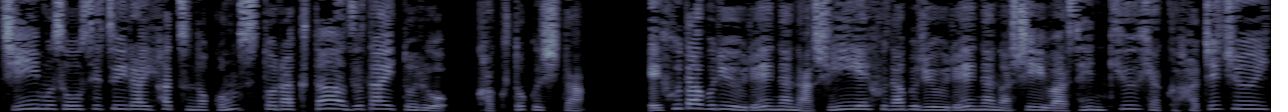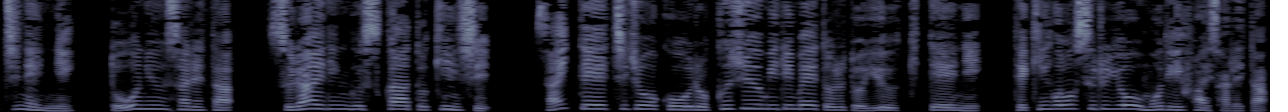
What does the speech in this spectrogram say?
チーム創設以来初のコンストラクターズタイトルを獲得した。FW07CFW07C は1981年に導入されたスライディングスカート禁止最低地上高 60mm という規定に適合するようモディファイされた。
